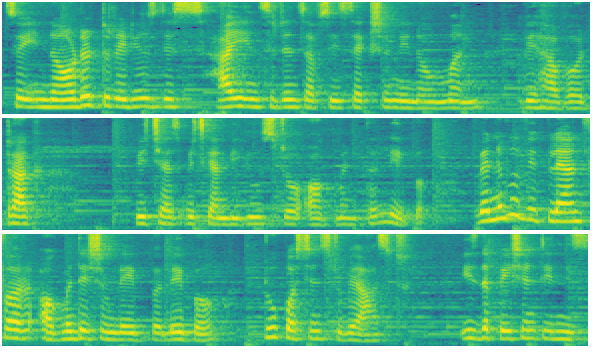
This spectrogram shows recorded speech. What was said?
So, in order to reduce this high incidence of C-section in a woman, we have a drug which, has, which can be used to augment the labor. Whenever we plan for augmentation labor, labor two questions to be asked. Is the patient in, is,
